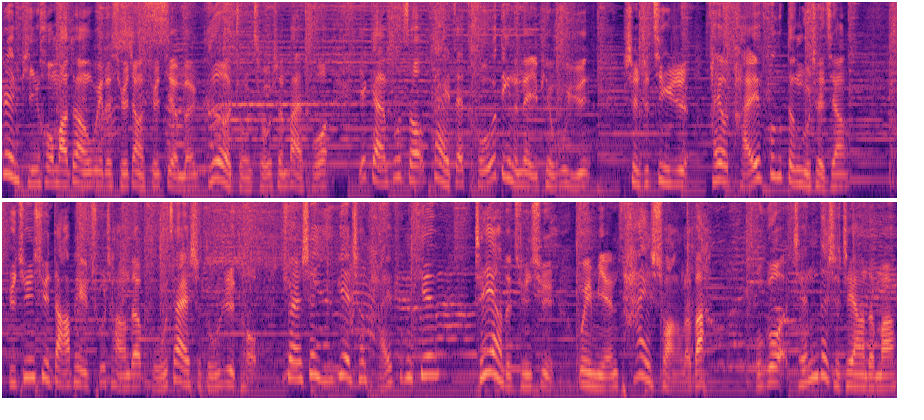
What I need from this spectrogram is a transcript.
任凭后妈段位的学长学姐们各种求神拜佛，也赶不走盖在头顶的那一片乌云。甚至近日还有台风登陆浙江，与军训搭配出场的不再是毒日头，转身一变成台风天。这样的军训未免太爽了吧！不过，真的是这样的吗？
